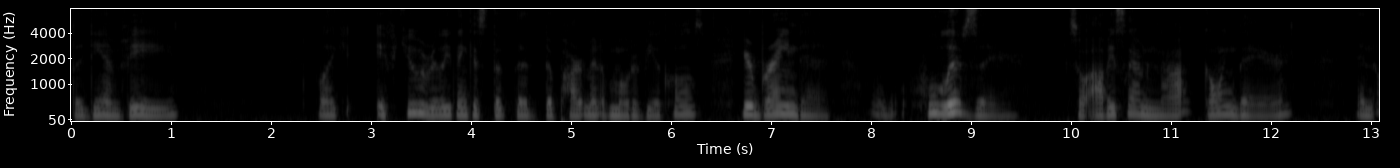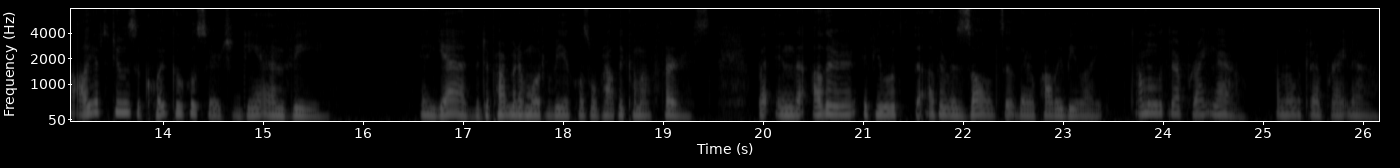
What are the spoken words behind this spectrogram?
the DMV, like if you really think it's the, the Department of Motor Vehicles, you're brain dead. Who lives there? So obviously, I'm not going there. And all you have to do is a quick Google search DMV. And yeah, the Department of Motor Vehicles will probably come up first. But in the other, if you look at the other results, there'll probably be like, I'm gonna look it up right now. I'm gonna look it up right now.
